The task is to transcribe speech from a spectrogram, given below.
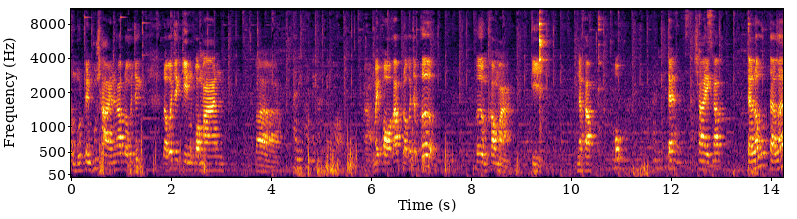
สมมุติเป็นผู้ชายนะครับ เราก็จะเราก็จะกินประมาณอ่าอันนี้พอไหมคะไม่พออ่าไม่พอครับ เราก็จะเพิ่ม เพิ่มเข้ามาอีกนะครับพวกอันนี้แต่ใช่ครับ แต่แล้วแต่ละ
